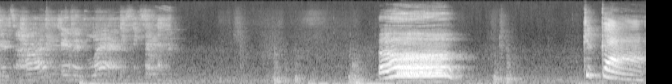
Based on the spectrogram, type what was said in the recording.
it's hot, and it lasts. Oh! Chuka.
